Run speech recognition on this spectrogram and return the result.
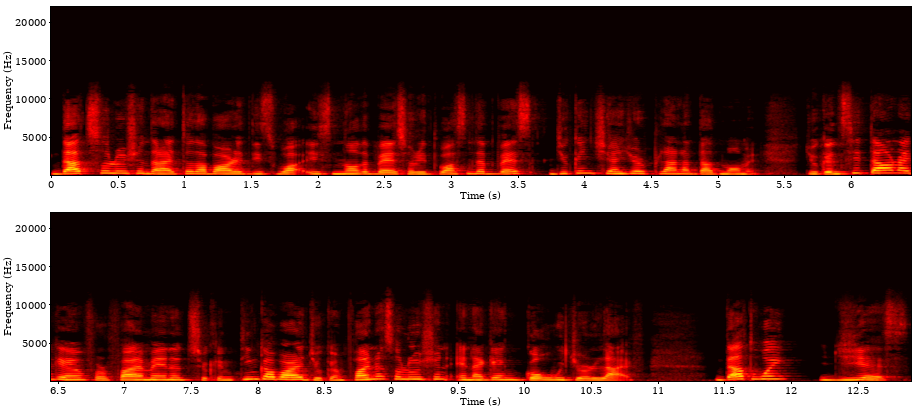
that solution that I thought about it is what is not the best or it wasn't the best, you can change your plan at that moment. You can sit down again for five minutes, you can think about it, you can find a solution, and again go with your life. That way, yes,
